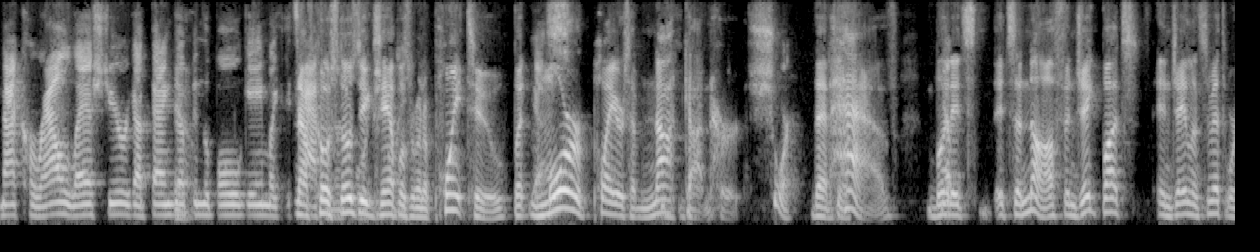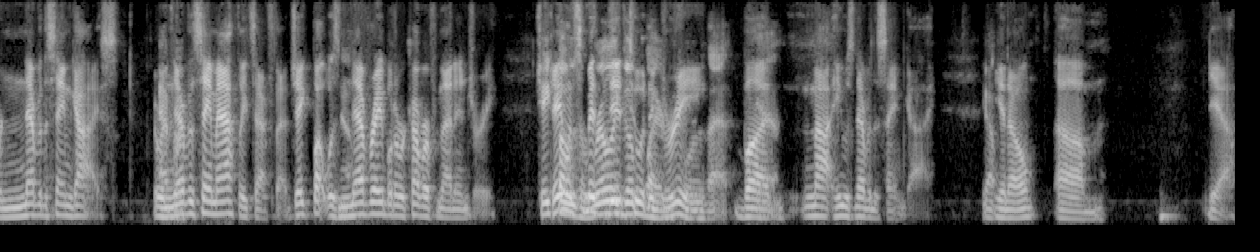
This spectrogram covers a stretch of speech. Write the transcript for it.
Matt Corral last year got banged up in the bowl game. Like it's now, of course, those are the examples we're going to point to, but Yes. more players have not gotten hurt Sure. that Yeah. have. But Yep. it's it's enough. And Jake Butts and Jaylon Smith were never the same guys. They were Ever. never the same athletes after that. Jake Butt was No. never able to recover from that injury. Jake Jaylon Smith really did to a degree, that, but Yeah. not he was never the same guy. Yep. You know, um, yeah.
